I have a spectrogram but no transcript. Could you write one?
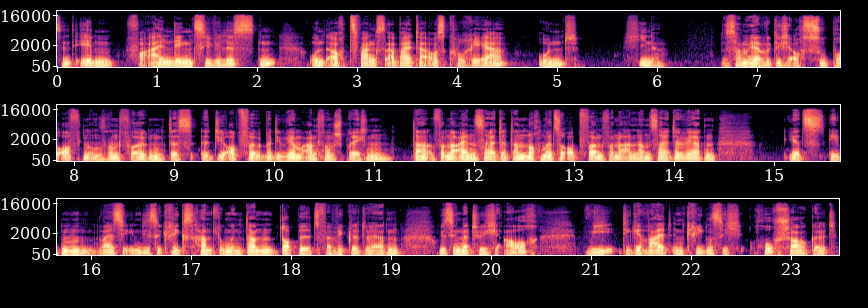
sind eben vor allen Dingen Zivilisten und auch Zwangsarbeiter aus Korea und China. Das haben wir ja wirklich auch super oft in unseren Folgen, dass äh, die Opfer, über die wir am Anfang sprechen, da von der einen Seite dann nochmal zu Opfern von der anderen Seite werden, jetzt eben, weil sie in diese Kriegshandlungen dann doppelt verwickelt werden. Wir sehen natürlich auch, wie die Gewalt in Kriegen sich hochschaukelt.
